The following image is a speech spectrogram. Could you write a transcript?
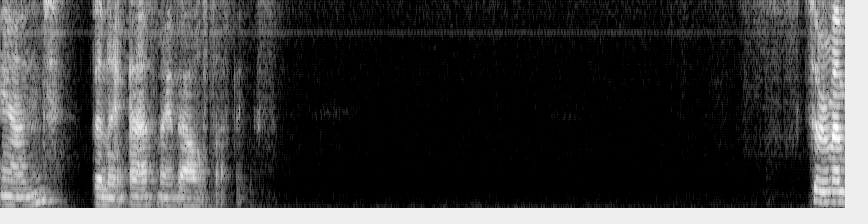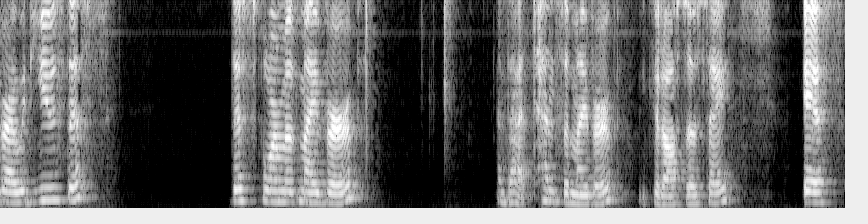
And then I add my vowel suffix. So remember, I would use this, this form of my verb, and that tense of my verb, we could also say, if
